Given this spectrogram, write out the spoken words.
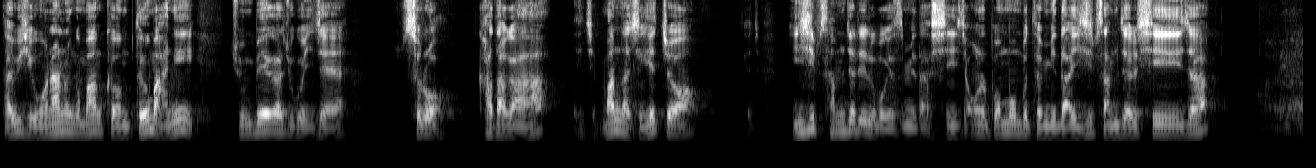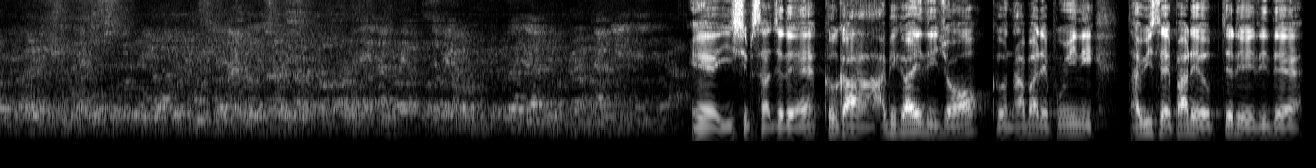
다윗이 원하는 것만큼 더 많이 준비해 가지고 이제 서로 가다가 이제 만나시겠죠. 23절 읽어보겠습니다. 시작. 오늘 본문부터입니다. 23절 시작. 예, 24절에 그가 아비가일이죠. 그 나발의 부인이 다윗의 발에 엎드려 이르되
